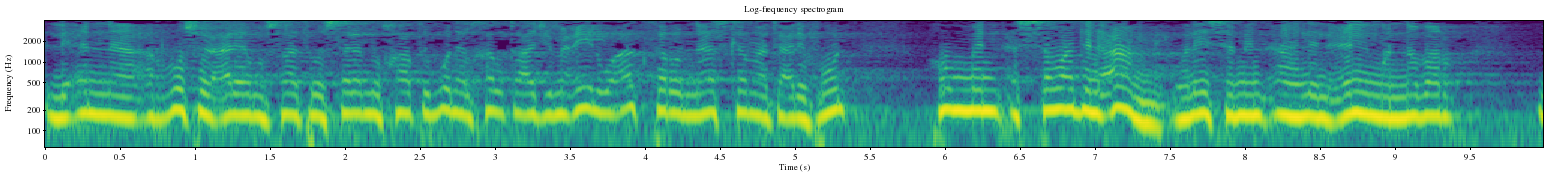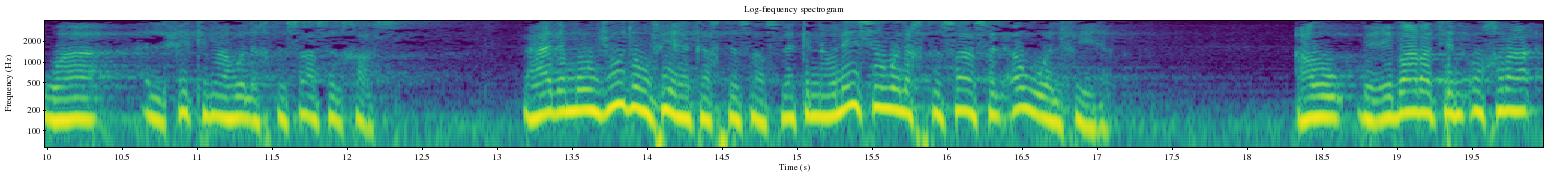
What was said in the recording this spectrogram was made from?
لأن الرسل عليهم الصلاة والسلام يخاطبون الخلق أجمعين وأكثر الناس كما تعرفون هم من السواد العام وليس من أهل العلم والنظر والحكمة والاختصاص الخاص. فهذا موجود فيها كاختصاص لكنه ليس هو الاختصاص الأول فيها. أو بعبارة أخرى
